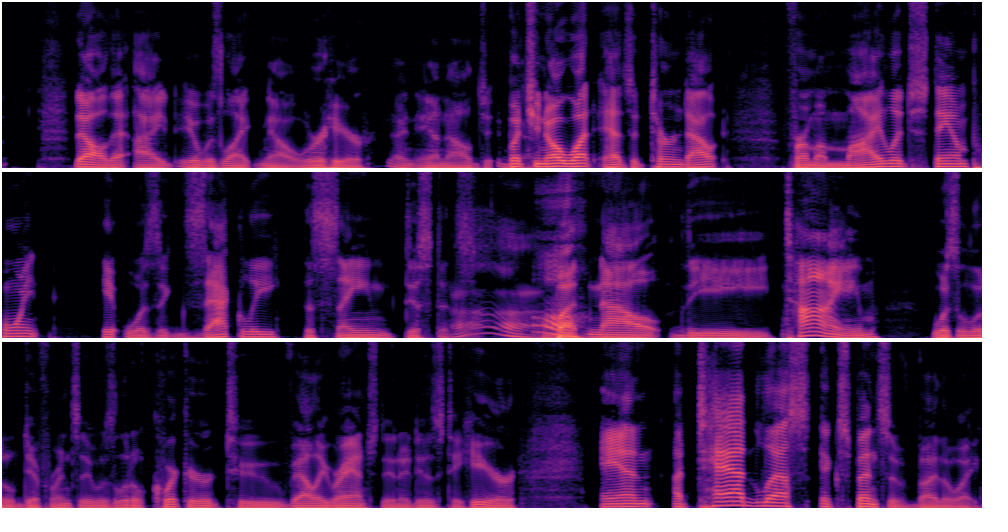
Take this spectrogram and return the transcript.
No, that I. It was like, no, we're here, and, and I'll. But you know what? As it turned out, from a mileage standpoint, it was exactly the same distance. Ah. But now the time was a little different. It was a little quicker to Valley Ranch than it is to here, and a tad less expensive, by the way,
